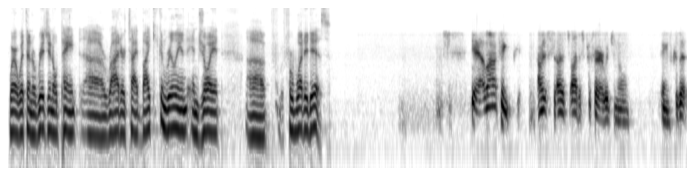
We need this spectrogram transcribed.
where with an original paint uh, rider type bike, you can really en- enjoy it uh, f- for what it is. Yeah, well, I think I just, I just, I just prefer original things because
